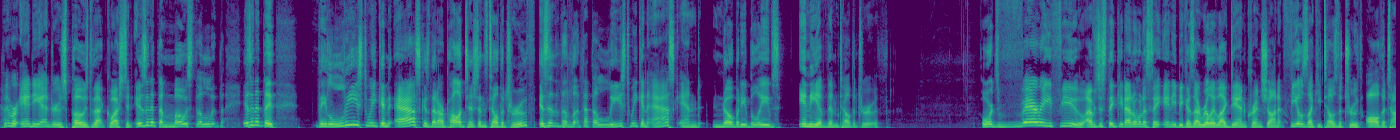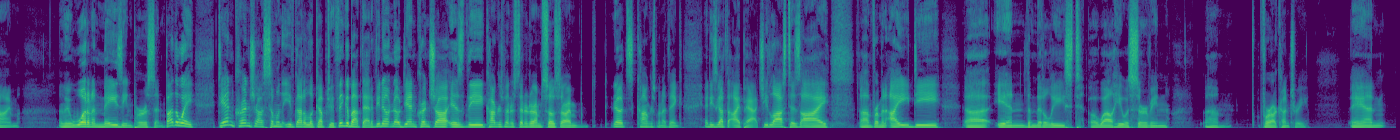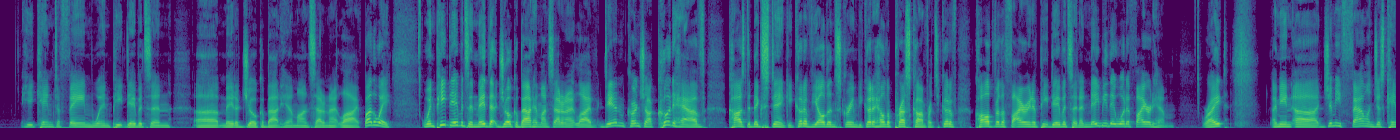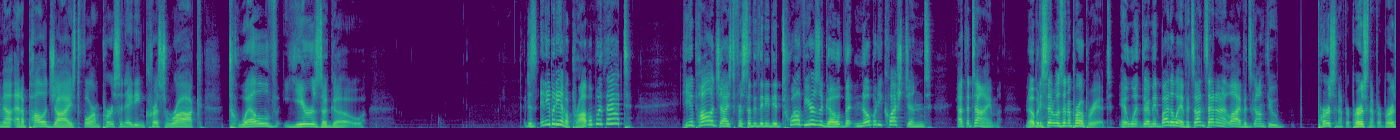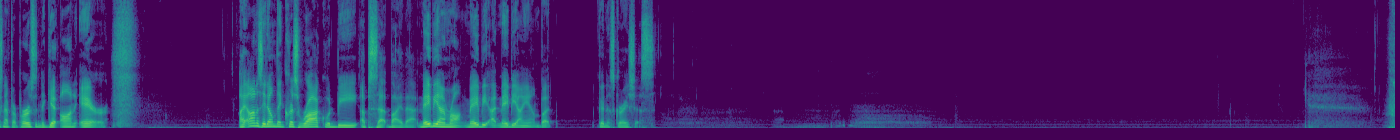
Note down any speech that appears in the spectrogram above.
Remember Andy Andrews posed that question. Isn't it the most the isn't it the the least we can ask is that our politicians tell the truth? Isn't the, that the least we can ask and nobody believes any of them tell the truth? Or it's very few. I was just thinking, I don't want to say any because I really like Dan Crenshaw, and it feels like he tells the truth all the time. I mean, what an amazing person. By the way, Dan Crenshaw is someone that you've got to look up to. Think about that. If you don't know, Dan Crenshaw is the congressman or senator. I'm so sorry. I'm no, it's congressman, I think, and he's got the eye patch. He lost his eye um, from an IED uh, in the Middle East uh, while he was serving um, for our country, and he came to fame when Pete Davidson uh, made a joke about him on Saturday Night Live. By the way, when Pete Davidson made that joke about him on Saturday Night Live, Dan Crenshaw could have caused a big stink. He could have yelled and screamed. He could have held a press conference. He could have called for the firing of Pete Davidson, and maybe they would have fired him, right? I mean, uh, Jimmy Fallon just came out and apologized for impersonating Chris Rock 12 years ago. Does anybody have a problem with that? He apologized for something that he did 12 years ago that nobody questioned at the time. Nobody said it was inappropriate. It went through. I mean, by the way, if it's on Saturday Night Live, it's gone through person after person after person after person to get on air. I honestly don't think Chris Rock would be upset by that. Maybe I'm wrong. Maybe uh, maybe I am, but goodness gracious.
